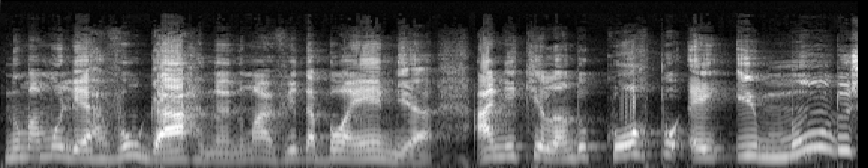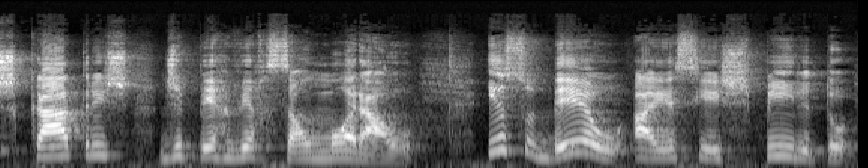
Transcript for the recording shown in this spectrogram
numa mulher vulgar, né, numa vida boêmia, aniquilando o corpo em imundos catres de perversão moral. Isso deu a esse espírito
